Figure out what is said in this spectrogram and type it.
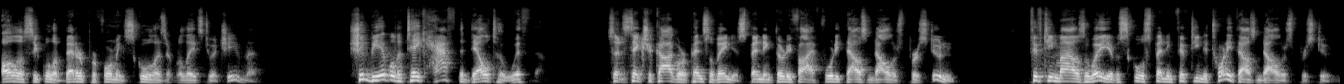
all else equal a better performing school as it relates to achievement, should be able to take half the delta with them. So to take Chicago or Pennsylvania spending $35,000, $40,000 per student, 15 miles away, you have a school spending $15,000 to $20,000 per student.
